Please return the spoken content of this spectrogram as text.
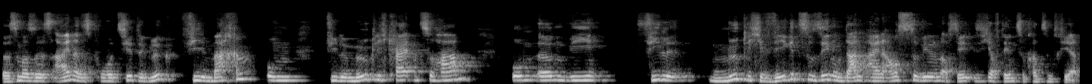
Das ist immer so das eine, das provozierte Glück, viel machen, um viele Möglichkeiten zu haben, um irgendwie viele mögliche Wege zu sehen, um dann einen auszuwählen und auf den, sich auf den zu konzentrieren.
